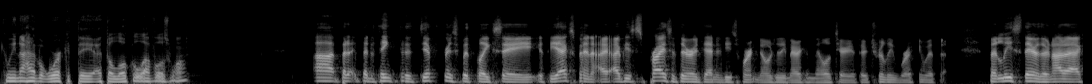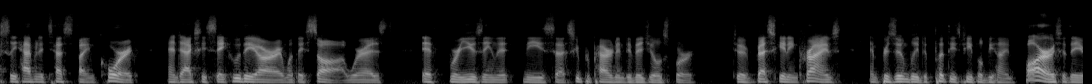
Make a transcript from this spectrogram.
Can we not have it work at the at the local level as well? Uh, but but I think the difference with like say if the X Men, I'd be surprised if their identities weren't known to the American military if they're truly working with them. But at least there, they're not actually having to testify in court and to actually say who they are and what they saw. Whereas if we're using the, these uh, superpowered individuals for to investigating crimes, and presumably to put these people behind bars if they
